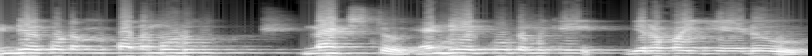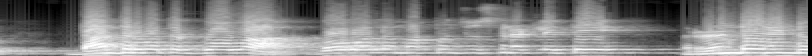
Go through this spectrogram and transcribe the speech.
ఇండియా కూటమికి పదమూడు నెక్స్ట్ ఎన్డీఏ కూటమికి ఇరవై ఏడు. దాని తర్వాత గోవా. గోవాలో మొత్తం చూసుకున్నట్లయితే రెండే రెండు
